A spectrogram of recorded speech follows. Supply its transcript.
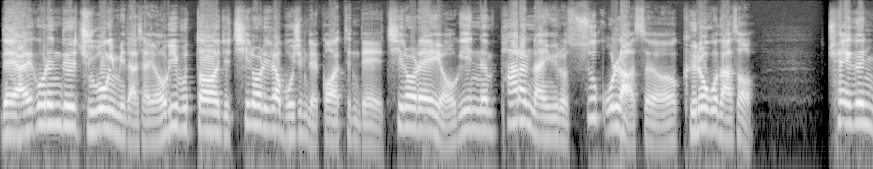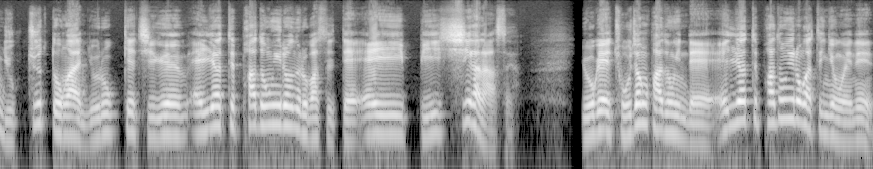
네, 알고랜드 주봉입니다. 자, 여기부터 이제 7월이라 보시면 될 것 같은데, 7월에 여기 있는 파란 라인 위로 쑥 올라왔어요. 그러고 나서 최근 6주 동안 요렇게 지금 엘리어트 파동 이론으로 봤을 때 A, B, C가 나왔어요. 요게 조정 파동인데 엘리어트 파동 이론 같은 경우에는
